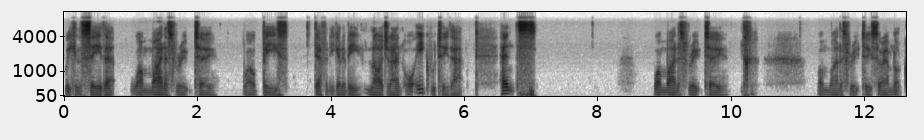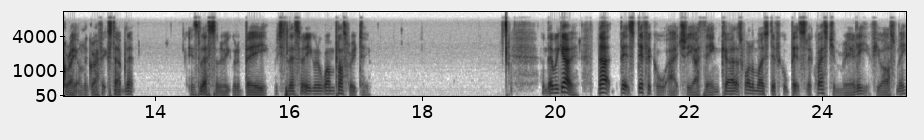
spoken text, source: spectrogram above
we can see that 1 minus root 2, well, b's definitely going to be larger than or equal to that. Hence, 1 minus root 2, 1 minus root 2, sorry, I'm not great on the graphics tablet, is less than or equal to b, which is less than or equal to 1 plus root 2. And there we go. That bit's difficult, actually, I think. Uh, that's one of the most difficult bits of the question, really, if you ask me.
